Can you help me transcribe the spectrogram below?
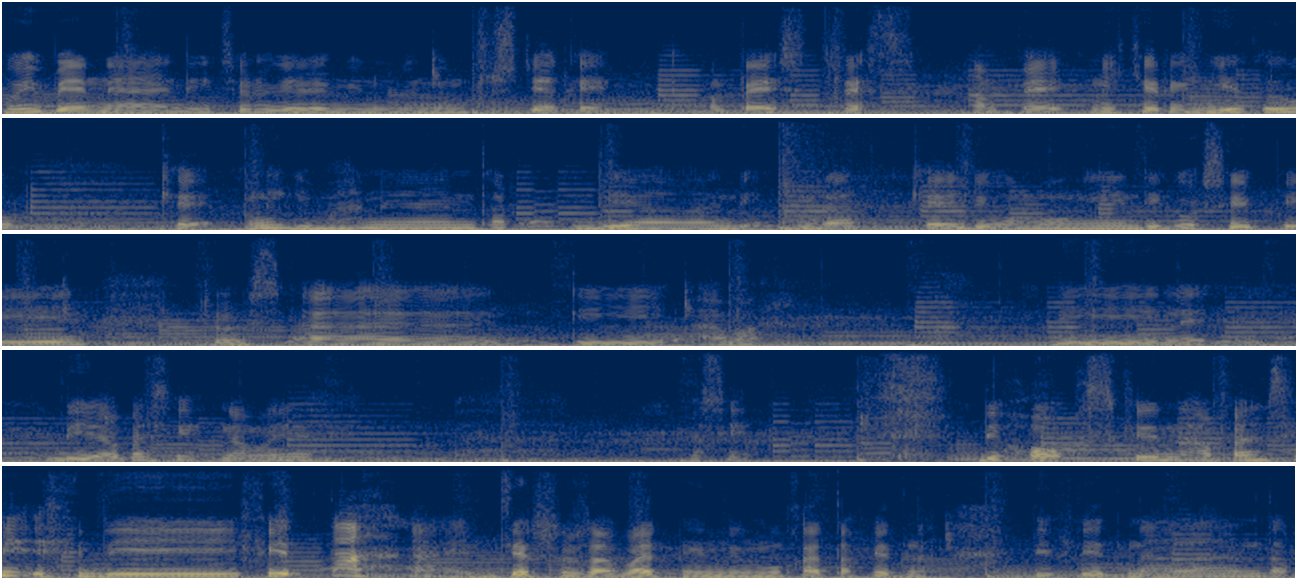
boybandnya dicurigai dari minum-minum. Terus dia kayak sampai stres sampai mikirin gitu kayak ini gimana ya ntar dia di, ntar kayak diomongin digosipin terus uh, di apa di di apa sih namanya? Apa sih? Di hoaxkin apa sih? Di fitnah. Anjir susah banget ini muka kata fitnah. Di fitnah lah ntar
